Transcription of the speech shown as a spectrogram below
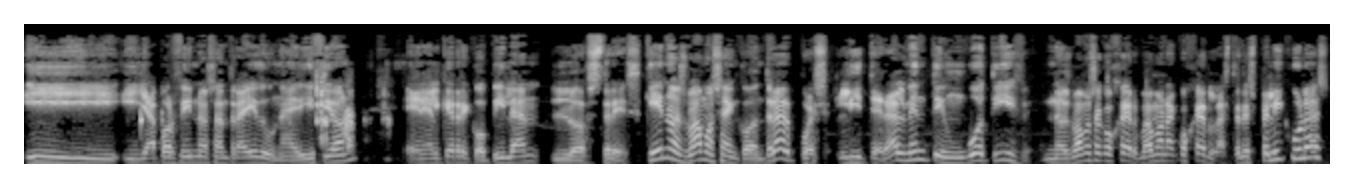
Y, ya por fin nos han traído una edición en el que recopilan los tres. ¿Qué nos vamos a encontrar? Pues literalmente un what if. Nos vamos a coger, vamos a coger las tres películas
